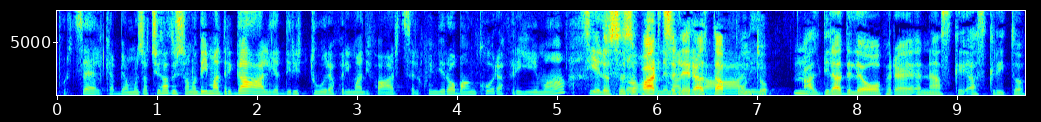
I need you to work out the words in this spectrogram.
Purcell che abbiamo già citato, ci sono dei madrigali addirittura prima di Parcel, quindi roba ancora prima. Sì, e lo stesso Parcel in realtà appunto mm. al di là delle opere ne ha, scr- ha scritto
